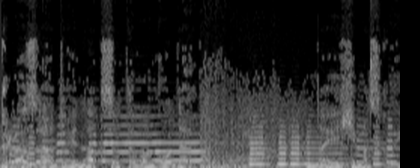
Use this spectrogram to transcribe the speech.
Гроза 12 -го года. На эхе Москвы.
